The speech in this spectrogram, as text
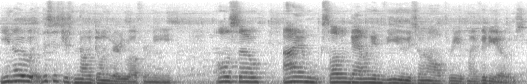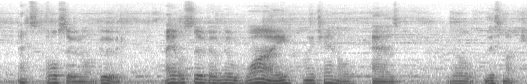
You know, this is just not going very well for me. Also, I am slowing down in views on all three of my videos. That's also not good. I also don't know why my channel has, well, this much.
